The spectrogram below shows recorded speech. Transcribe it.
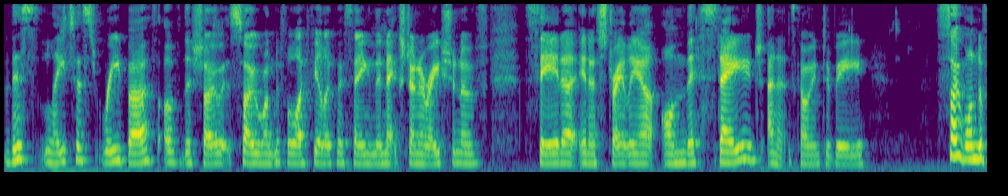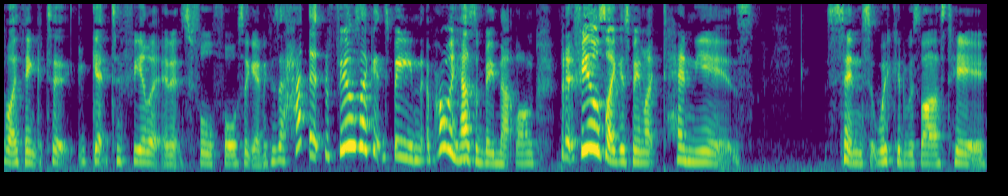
this latest rebirth of the show. It's so wonderful. I feel like we're seeing the next generation of theatre in Australia on this stage, and it's going to be so wonderful. I think to get to feel it in its full force again because it, ha- it feels like it's been. It probably hasn't been that long, but it feels like it's been like ten years since Wicked was last here.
